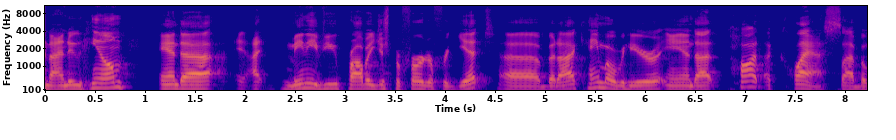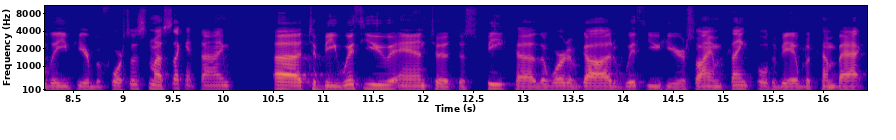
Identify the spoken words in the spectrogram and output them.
and I knew him. And uh, I, many of you probably just prefer to forget, uh, but I came over here and I taught a class, I believe, here before. So this is my second time uh, to be with you and to, to speak uh, the Word of God with you here. So I am thankful to be able to come back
